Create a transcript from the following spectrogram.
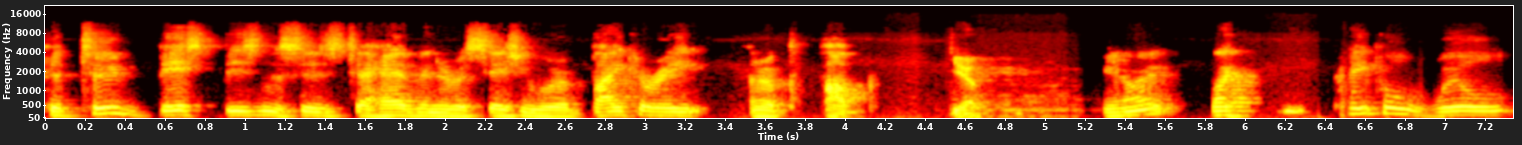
the two best businesses to have in a recession were a bakery and a pub. Yep. You know, like people will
